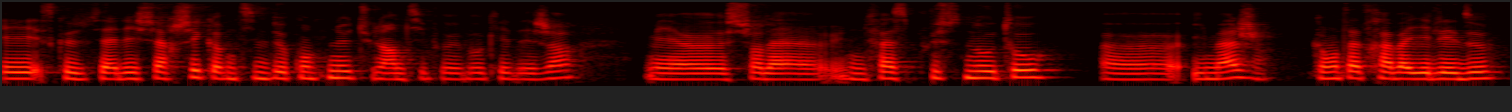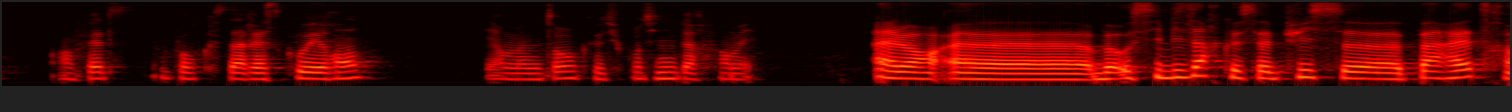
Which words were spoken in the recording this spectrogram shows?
et ce que tu allais chercher comme type de contenu? Tu l'as un petit peu évoqué déjà, mais euh, sur une phase plus noto, euh, image, comment tu as travaillé les deux, en fait, pour que ça reste cohérent et en même temps que tu continues de performer? Alors, euh, bah, aussi bizarre que ça puisse paraître,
